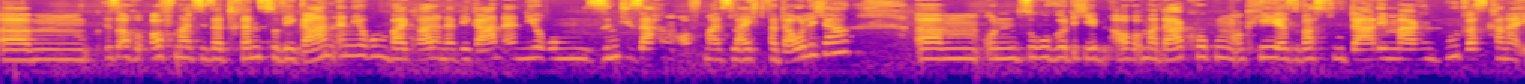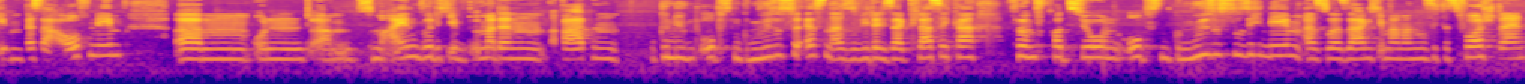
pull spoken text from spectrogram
ähm, ist auch oftmals dieser Trend zur veganen Ernährung, weil gerade in der veganen Ernährung sind die Sachen oftmals leicht verdaulicher. Ähm, und so würde ich eben auch immer da gucken, okay, also was tut da dem Magen gut, was kann er eben besser aufnehmen. Ähm, und ähm, zum einen würde ich eben immer dann raten, genügend Obst und Gemüse zu essen. Also wieder dieser Klassiker, fünf Portionen Obst und Gemüse zu sich nehmen. Also da sage ich immer, man muss sich das vorstellen.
